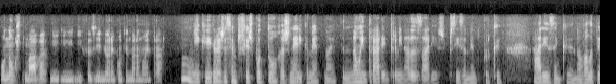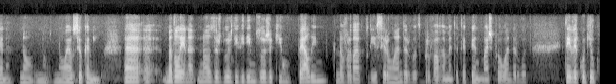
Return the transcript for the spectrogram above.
onde não costumava e, e, e fazia melhor em continuar a não entrar. Hum, e que a Igreja sempre fez ponto de honra, genericamente, não é? De não entrar em determinadas áreas, precisamente porque áreas em que não vale a pena, não, não, não é o seu caminho. Uh, uh, Madalena, nós as duas dividimos hoje aqui um Pellin, que na verdade podia ser um Underwood, provavelmente até pende mais para o Underwood, tem a ver com aquilo que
